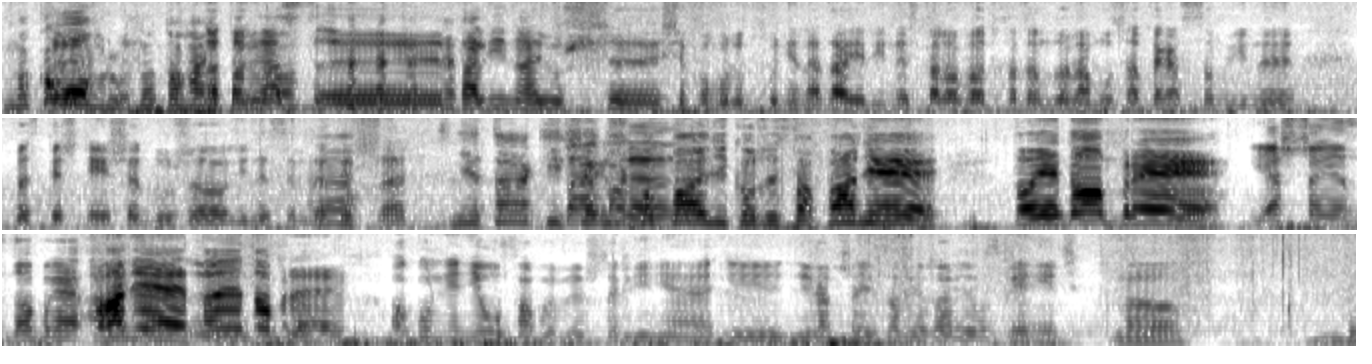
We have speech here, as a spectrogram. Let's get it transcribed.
No kołowrót, no to haszper. Natomiast no. e, ta lina już e, się powolutku nie nadaje. Liny stalowe odchodzą do lamusa, teraz są liny bezpieczniejsze, dużo liny syntetyczne. Z nie takich się Także- na kopalni korzysta. Panie, to jest dobre. Jeszcze jest dobre, ale Panie, to e, jest dobre. ogólnie nie ufałbym już tej linie i, i raczej zamierzam ją zmienić. No. E,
